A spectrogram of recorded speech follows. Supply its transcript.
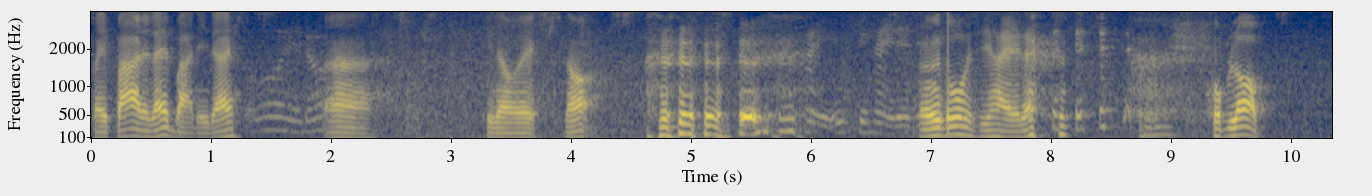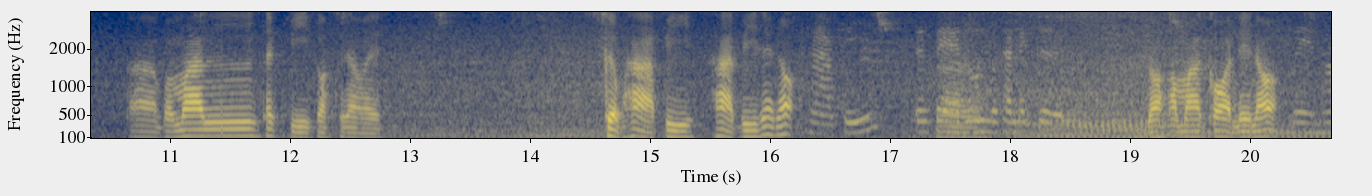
ไปป้าได้ได้บาทนี้ได้ โอ้ยเนาะ อ่า พี่น้องเอ้ยเนาะให้สิให้เด้อเออตัวสิให้แล้ว ครบรอบ อ่า ประมาณสักปีก่อนพี่น้องเอ้ยเกือบห้าปีห้าปีได้เนาะหาปีตั้งแต่รุ่นบ่ทันได้เกิดเนาะเขามาก่อนนี่เนาะแม่นเฮา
